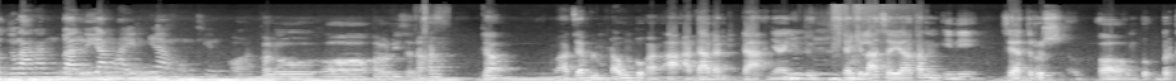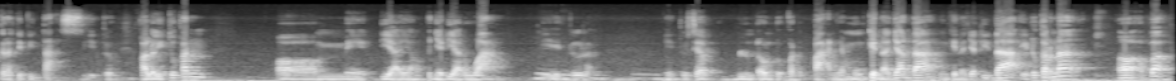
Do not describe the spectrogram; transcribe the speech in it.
pegelaran Bali yang lainnya mungkin. Oh, kalau oh, kalau di sana kan ya, saya belum tahu untuk a- ada dan tidaknya gitu. Yang jelas saya kan ini saya terus eh, untuk berkreativitas gitu. Kalau itu kan eh, media yang penyedia ruang gitu lah. Itu saya belum tahu untuk ke depannya mungkin aja ada, mungkin aja tidak. Itu karena eh, apa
